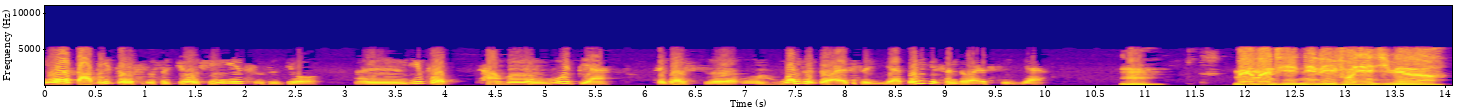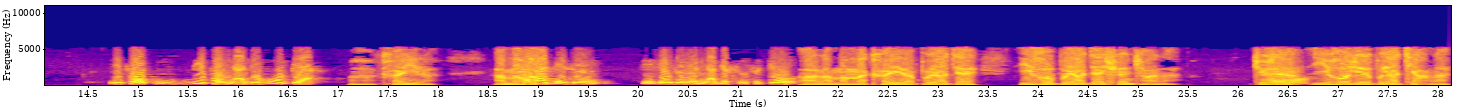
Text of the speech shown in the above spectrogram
我大悲咒四十九，心经四十九，嗯，礼佛忏悔文五遍，这个是嗯，往生咒二十一，准提神咒二十一，嗯，没问题。你礼佛念几遍啊？礼佛礼佛念的五遍，啊，可以了。啊，妈妈他在进行进行成念的四十九。啊，那妈妈可以了，不要再以后不要再宣传了，就是哦。以后就是不要讲了，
